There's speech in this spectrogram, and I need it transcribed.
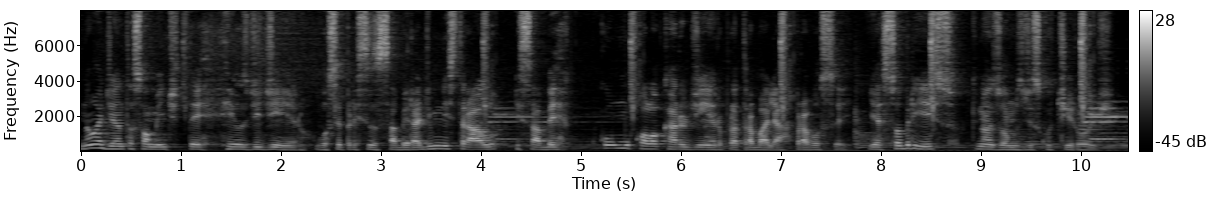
Não adianta somente ter rios de dinheiro, você precisa saber administrá-lo e saber como colocar o dinheiro para trabalhar para você. E é sobre isso que nós vamos discutir hoje.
